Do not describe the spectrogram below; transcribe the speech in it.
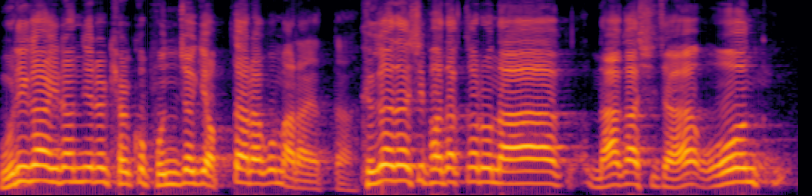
우리가 이런 일을 결코 본 적이 없다라고 말하였다. 그가 다시 바닷가로 나, 나가시자 온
